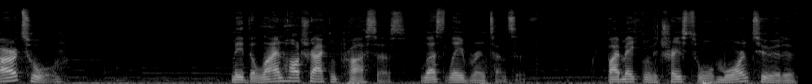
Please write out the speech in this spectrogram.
Our tool made the line haul tracking process less labor intensive by making the trace tool more intuitive,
